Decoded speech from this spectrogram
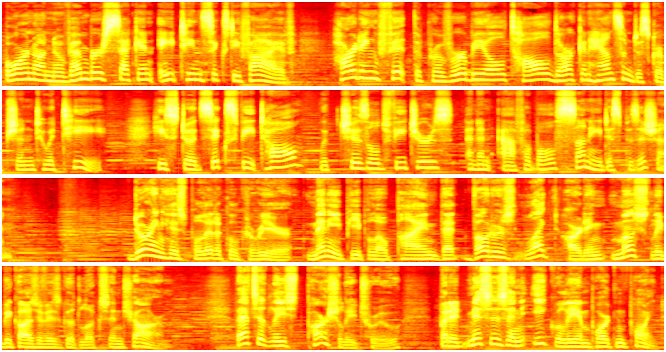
Born on November 2, 1865, Harding fit the proverbial tall, dark, and handsome description to a T. He stood six feet tall, with chiseled features and an affable, sunny disposition. During his political career, many people opined that voters liked Harding mostly because of his good looks and charm. That's at least partially true, but it misses an equally important point.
